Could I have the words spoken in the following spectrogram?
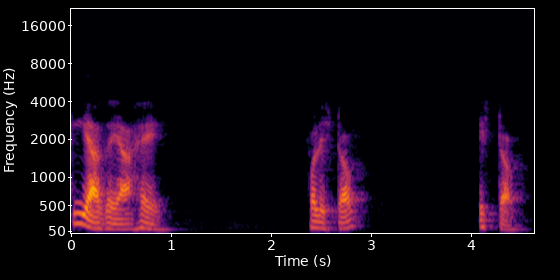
किया गया है। फुल स्टॉप स्टॉप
